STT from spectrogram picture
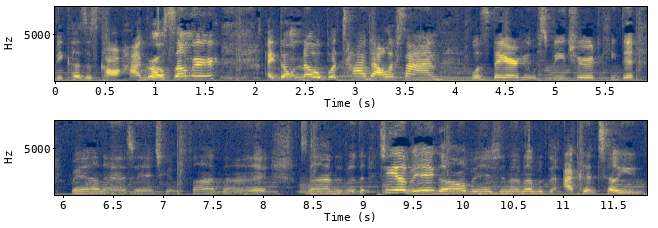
because it's called Hot Girl Summer I don't know, but Ty Dolla Sign was there. He was featured. He did realize it. She a big old bitch. I couldn't tell you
